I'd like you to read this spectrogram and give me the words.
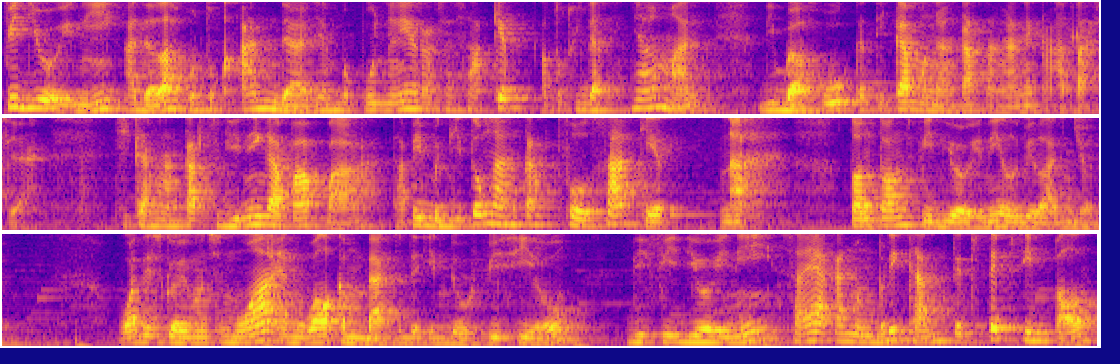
Video ini adalah untuk Anda yang mempunyai rasa sakit atau tidak nyaman di bahu ketika mengangkat tangannya ke atas ya. Jika ngangkat segini nggak apa-apa, tapi begitu ngangkat full sakit, nah, tonton video ini lebih lanjut. What is going on semua and welcome back to the Indo Visio. Di video ini, saya akan memberikan tips-tips simple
